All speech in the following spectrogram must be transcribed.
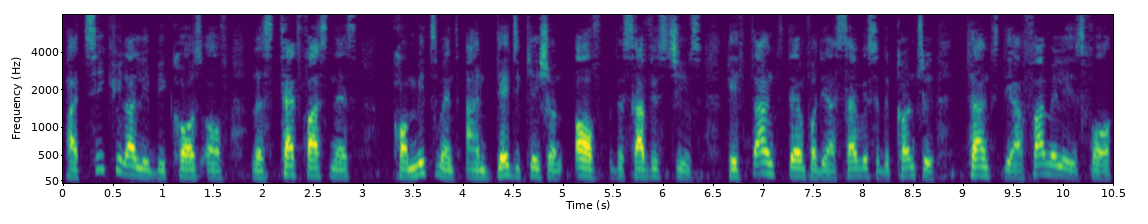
particularly because of the steadfastness commitment and dedication of the service chiefs. He thanked them for their service to the country, thanked their families for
